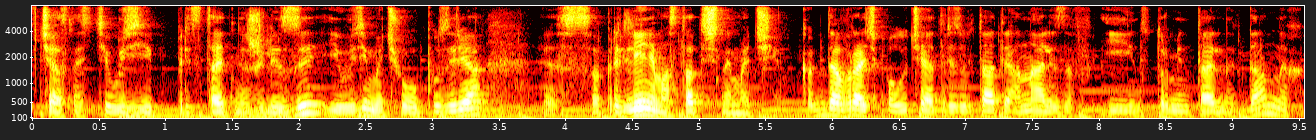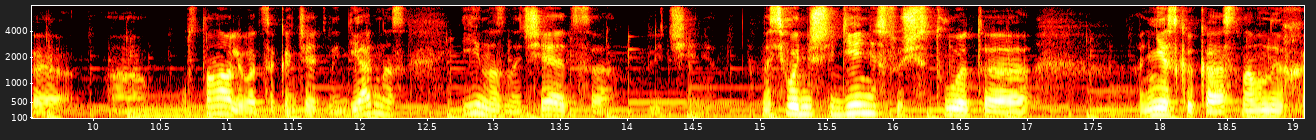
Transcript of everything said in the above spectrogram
в частности УЗИ предстательной железы и УЗИ мочевого пузыря с определением остаточной мочи. Когда врач получает результаты анализов и инструментальных данных, э, э, устанавливается окончательный диагноз и назначается лечение. На сегодняшний день существует э, несколько основных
